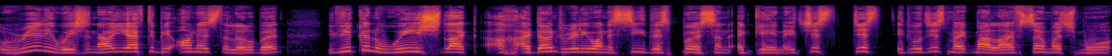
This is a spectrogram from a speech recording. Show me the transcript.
really wish, now you have to be honest a little bit. If you can wish, like, oh, I don't really want to see this person again, it's just, just, it will just make my life so much more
